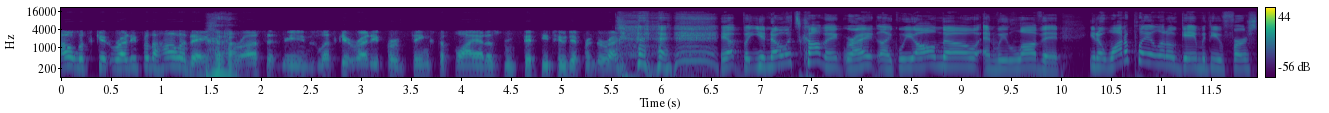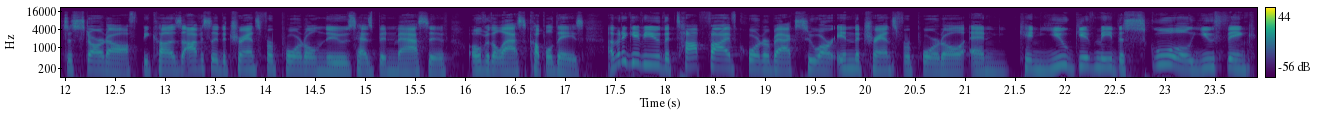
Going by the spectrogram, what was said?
oh, let's get ready for the holidays. For us, it means let's get ready for things to fly at us from 52 different directions. yep, but you know it's coming, right? Like we all know and we love it. You know, want to play a little game with you first to start off because obviously the transfer portal news has been massive over the last couple days. I'm going to give you the top five quarterbacks who are in the transfer portal, and can you give me the school you think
